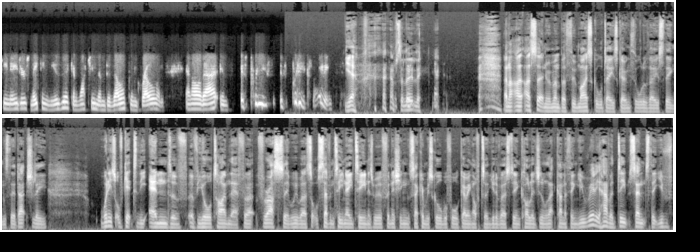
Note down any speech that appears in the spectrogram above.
teenagers making music and watching them develop and grow and, and all of that is, is pretty, is pretty exciting. Yeah, absolutely. and I, I certainly remember through my school days going through all of those things that actually when you sort of get to the end of, of your time there, for for us, uh, we were sort of 17, 18 as we were finishing secondary school before going off to university and college and all that kind of thing. You really have a deep sense that you've,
